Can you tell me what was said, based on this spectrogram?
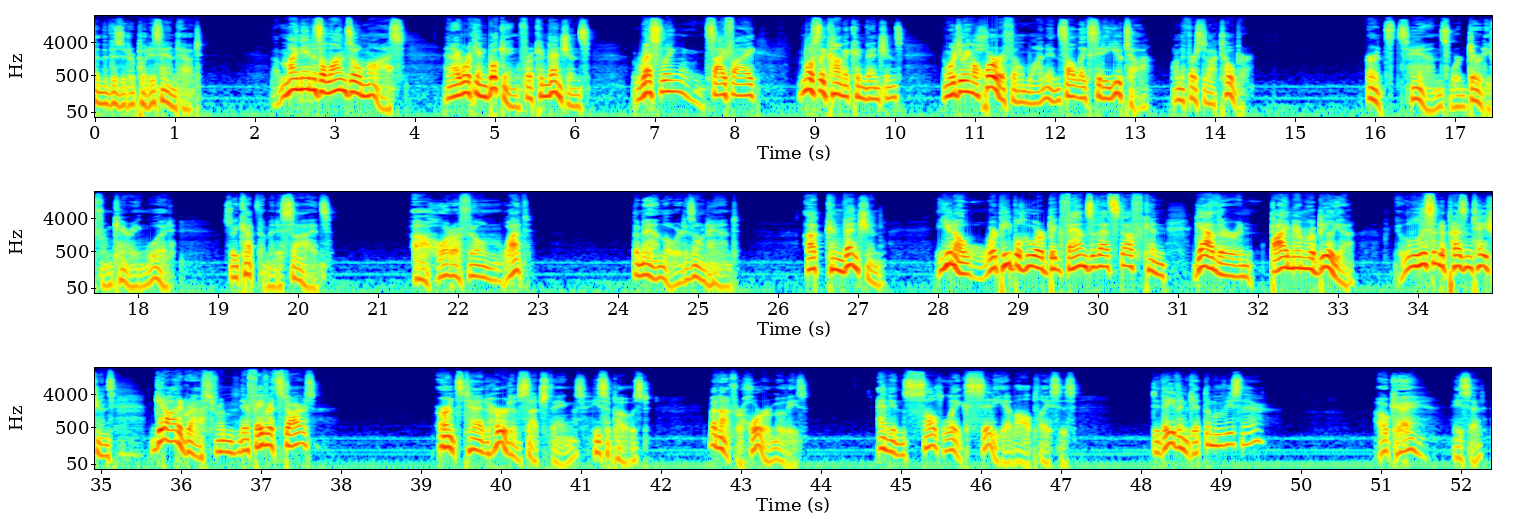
Then the visitor put his hand out. My name is Alonzo Moss, and I work in booking for conventions wrestling, sci fi, mostly comic conventions, and we're doing a horror film one in Salt Lake City, Utah, on the 1st of October. Ernst's hands were dirty from carrying wood, so he kept them at his sides. A horror film, what? The man lowered his own hand. A convention. You know, where people who are big fans of that stuff can gather and buy memorabilia, listen to presentations, get autographs from their favorite stars. Ernst had heard of such things, he supposed, but not for horror movies. And in Salt Lake City, of all places. Did they even get the movies there? Okay, he said.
